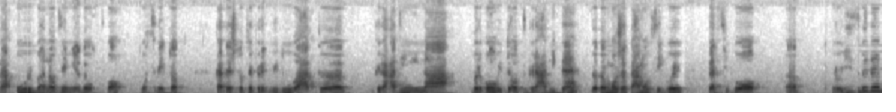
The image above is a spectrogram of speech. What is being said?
на урбано земјоделство во светот, каде што се предвидуваат градини на врвовите од зградите, за да може таму секој да си го а, произведе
